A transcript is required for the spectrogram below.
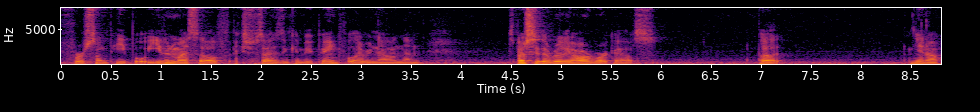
for some people. Even myself, exercising can be painful every now and then, especially the really hard workouts. But, you know,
